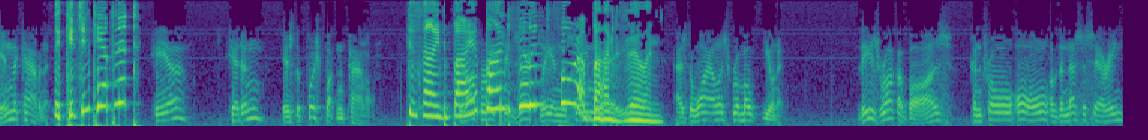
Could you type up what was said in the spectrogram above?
in the cabinet. The kitchen cabinet? Here, hidden, is the push button panel Designed by a Bond exactly villain in for a Bond villain. as the wireless remote unit. These rocker bars control all of the necessary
